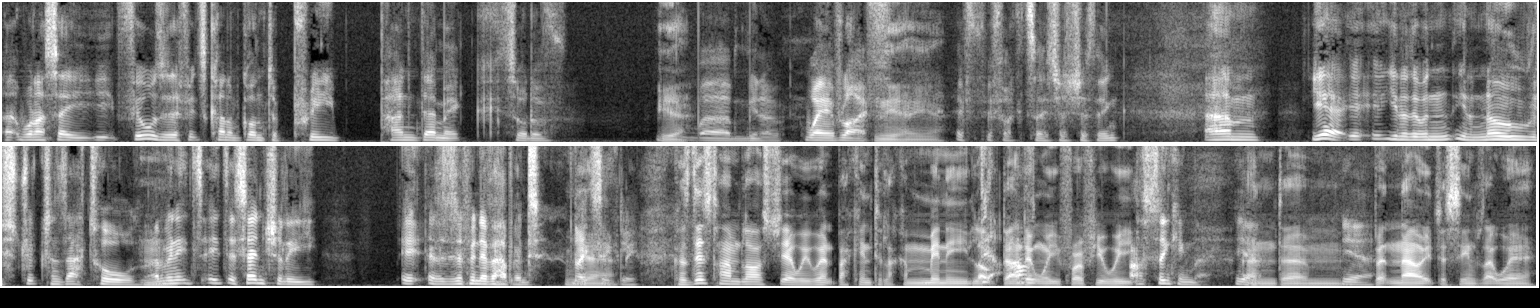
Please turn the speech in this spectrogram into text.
Uh, when I say it feels as if it's kind of gone to pre-pandemic sort of, Yeah, um, you know, way of life. yeah, yeah. if if I could say such a thing. Um, yeah, it, you know there were you know no restrictions at all. I Mm. mean, it's it's essentially it, as if it never happened, basically. Because this time last year we went back into like a mini lockdown, I- didn't we, for a few weeks? I was thinking that. Yeah, And um, Yeah. but now it just seems like we're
